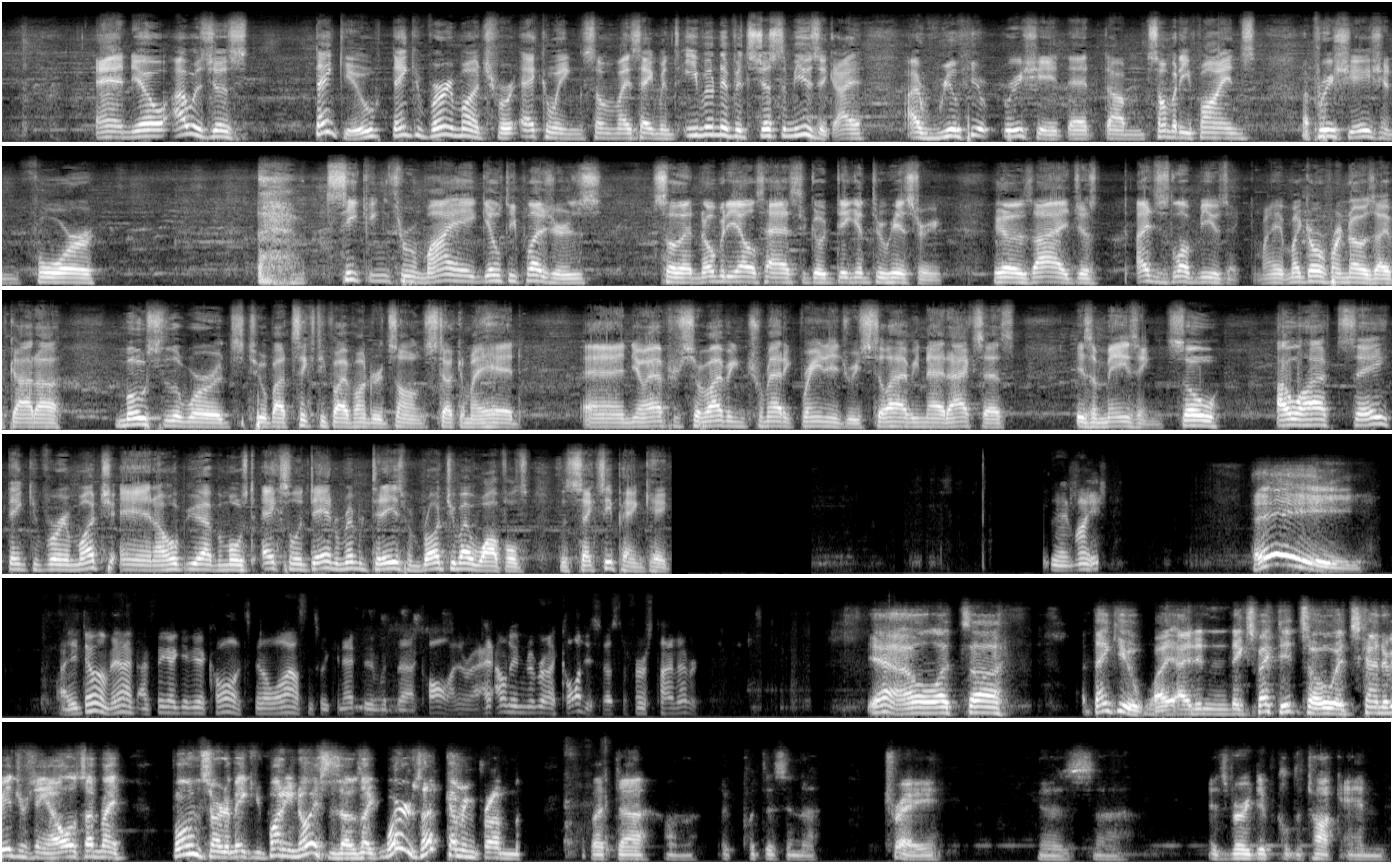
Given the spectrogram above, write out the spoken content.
And, yo, I was just, thank you. Thank you very much for echoing some of my segments, even if it's just the music. I, I really appreciate that um, somebody finds appreciation for seeking through my guilty pleasures so that nobody else has to go digging through history because I just I just love music. My my girlfriend knows I've got uh most of the words to about 6500 songs stuck in my head. And you know, after surviving traumatic brain injury, still having that access is amazing. So I will have to say thank you very much, and I hope you have a most excellent day. And remember, today's been brought to you by Waffles, the sexy pancake. Hey, Mike. Hey! How you doing, man? I, I figured I'd give you a call. It's been a while since we connected with the call. I, never, I don't even remember I called you, so that's the first time ever. Yeah, well, it's uh, thank you. I, I didn't expect it, so it's kind of interesting. All of a sudden, my phone started making funny noises. I was like, "Where's that coming from?" But uh, I'll put this in the tray because uh, it's very difficult to talk and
